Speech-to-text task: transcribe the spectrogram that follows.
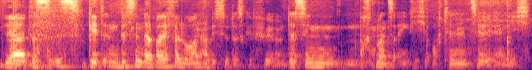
Ja, das ist, geht ein bisschen dabei verloren, habe ich so das Gefühl. Und deswegen macht man es eigentlich auch tendenziell eher nicht.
